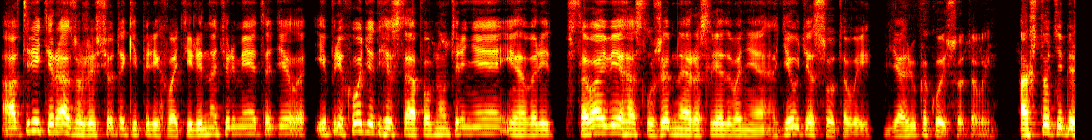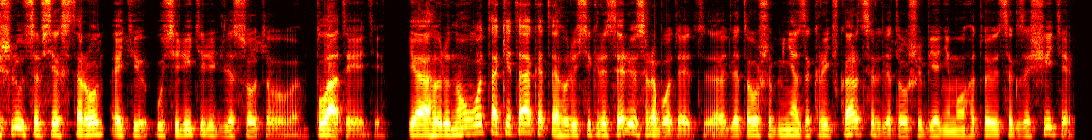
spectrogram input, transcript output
А в третий раз уже все-таки перехватили на тюрьме это дело. И приходит гестапо внутреннее и говорит, вставай, Вега, служебное расследование, где у тебя сотовый? Я говорю, какой сотовый? А что тебе шлют со всех сторон эти усилители для сотового? Платы эти. Я говорю, ну вот так и так это. Говорю, секрет-сервис работает э, для того, чтобы меня закрыть в карцер, для того, чтобы я не мог готовиться к защите.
